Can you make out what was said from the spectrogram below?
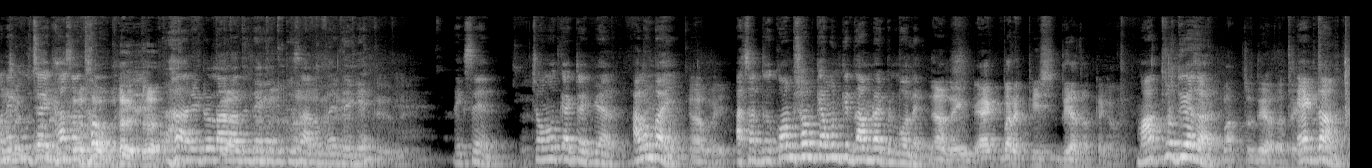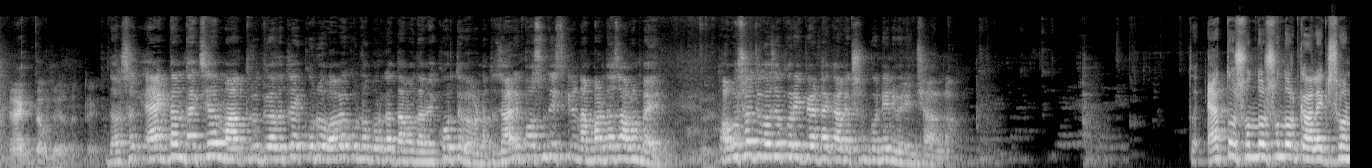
অনেক উঁচাই খাসা তো। আর এটা লাগাতে দেখে দিতেছে আলম ভাই দেখে। দেখছেন? চমৎকার একটা পেয়ার আলম ভাই হ্যাঁ আচ্ছা তো কম সম কেমন কি দাম রাখবেন বলেন? জান একবারে পিস দুই হাজার টাকা মাত্র দুই হাজার? মাত্র দুই হাজার টাকা। একদম? একদম দুই হাজার টাকা। দর্শক একদম থাকছে মাত্র দুই হাজার টাকা। কোনোভাবে কোনো প্রকার দামাদামি করতে পারবেন না। তো যারই পছন্দ স্ক্রিনে নাম্বার দেওয়া আলম ভাই অবশ্যই যোগাযোগ করে পেয়ারটা কালেকশন করে নেবেন ইনশাআল্লাহ। তো এত সুন্দর সুন্দর কালেকশন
